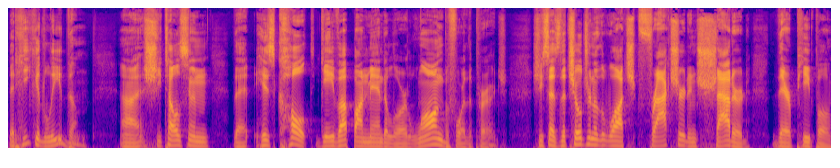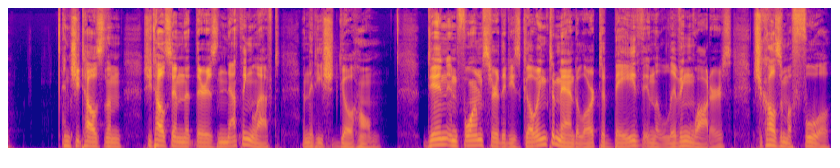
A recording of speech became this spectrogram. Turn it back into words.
that he could lead them. Uh, she tells him that his cult gave up on Mandalore long before the Purge. She says the Children of the Watch fractured and shattered their people, and she tells them she tells him that there is nothing left and that he should go home. Din informs her that he's going to Mandalore to bathe in the living waters. She calls him a fool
